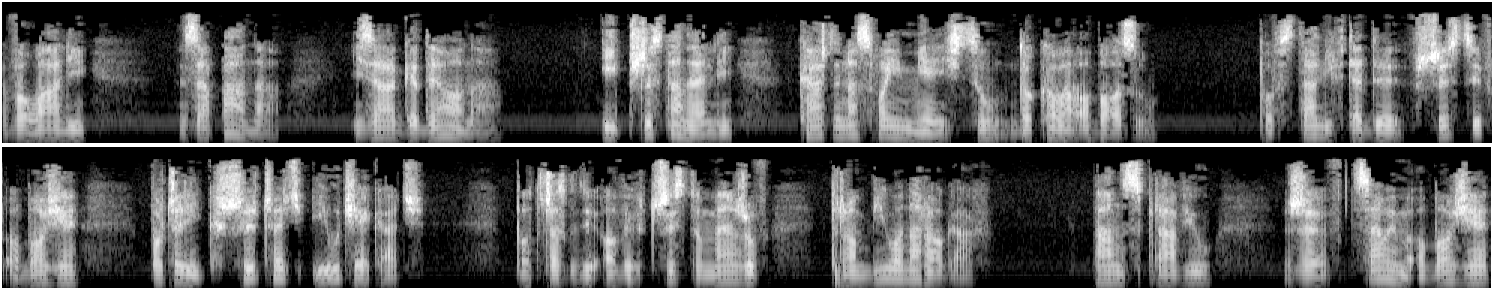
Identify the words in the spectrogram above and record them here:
wołali za Pana i za Gedeona i przystanęli, każdy na swoim miejscu dokoła obozu. Powstali wtedy wszyscy w obozie, poczęli krzyczeć i uciekać, podczas gdy owych trzystu mężów trąbiło na rogach. Pan sprawił, że w całym obozie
